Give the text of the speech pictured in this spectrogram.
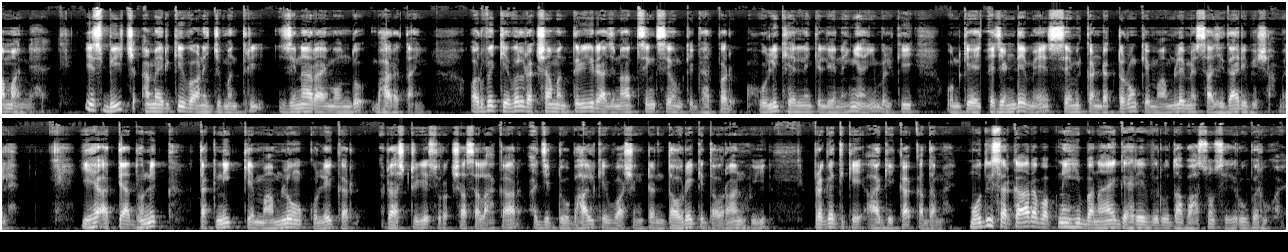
अमान्य है। इस बीच अमेरिकी वाणिज्य मंत्री जिना रायमोंदो भारत आईं। और वे केवल रक्षा मंत्री राजनाथ सिंह से उनके घर पर होली खेलने के लिए नहीं आई, बल्कि उनके एजेंडे में सेमीकंडक्टरों के मामले में साझेदारी भी शामिल है। यह अत्याधुनिक तकनीक के मामलों को लेकर राष्ट्रीय सुरक्षा सलाहकार अजित डोभाल के वाशिंगटन दौरे के दौरान हुई प्रगति के आगे का कदम है। मोदी सरकार अब अपने ही बनाए गहरे विरोधाभासों से रूबरू है।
